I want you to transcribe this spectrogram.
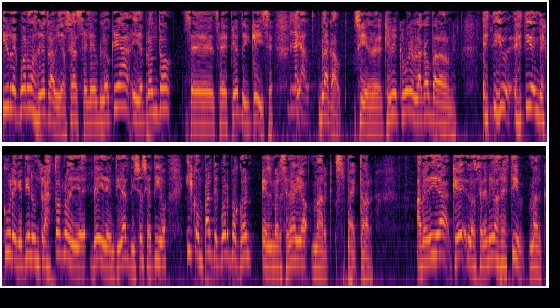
y recuerdos de otra vida, o sea, se le bloquea y de pronto se, se despierta y ¿qué hice? Blackout. Eh, blackout, sí, eh, qué, qué bueno el blackout para dormir. Steve- Steven descubre que tiene un trastorno de, de identidad disociativo y comparte cuerpo con el mercenario Mark Spector. A medida que los enemigos de Steve, Mark,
